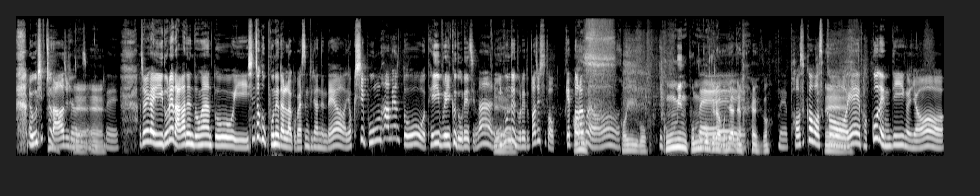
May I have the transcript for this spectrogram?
50주 나와주셔야 네. 네. 네. 저희가 이 노래 나가는 동안 또 이 신청곡 보내달라고 말씀드렸는데요. 역시 봄 하면 또 데이브레이크 노래지만 네. 이분들 노래도 빠질 수가 없겠더라고요. 거의 뭐 국민 봄곡이라고 네. 해야 되나요 이거? 네, 버스커 버스커의 벚꽃 엔딩을요.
